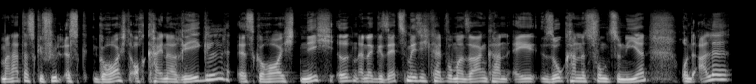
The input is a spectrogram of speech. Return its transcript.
man hat das Gefühl, es gehorcht auch keiner Regel, es gehorcht nicht irgendeiner Gesetzmäßigkeit, wo man sagen kann, ey, so kann es funktionieren. Und alle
